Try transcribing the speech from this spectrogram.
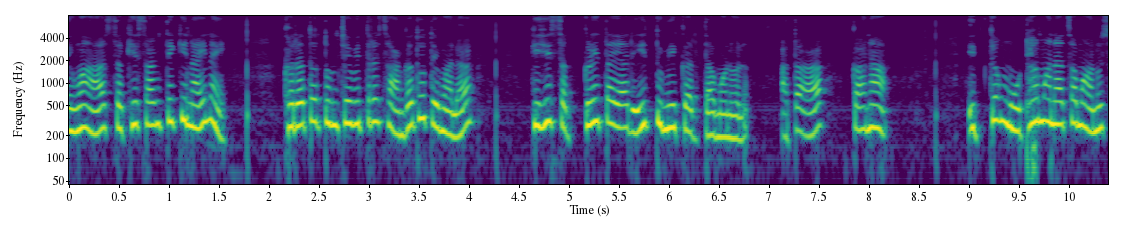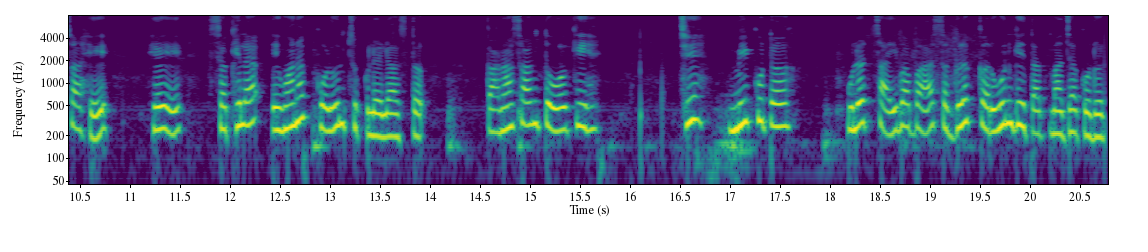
तेव्हा सखी सांगते की नाही नाही. खरं तर तुमचे मित्र सांगत होते मला की ही सगळी तयारी तुम्ही करता म्हणून. आता कान्हा इतक्या मोठ्या मनाचा माणूस आहे हे सखीला एव्हाना कळून चुकलेलं असतं. कान्हा सांगतो की छे मी कुठं? उलट साईबाबा सगळं करवून घेतात माझ्याकडून.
